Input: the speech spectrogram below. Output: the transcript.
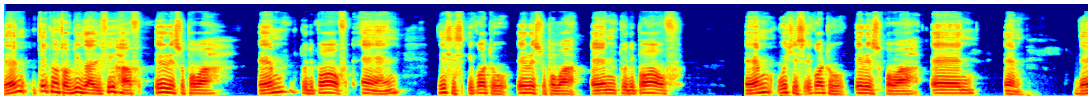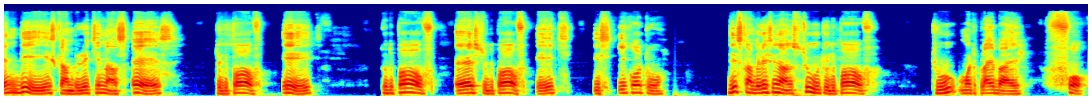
Then take note of this that if you have a raised to power m to the power of n, this is equal to a raised to power n to the power of m, which is equal to a raised to power n m. Then this can be written as s to the power of 8 to the power of s to the power of 8 is equal to, this can be written as 2 to the power of 2 multiplied by 4.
